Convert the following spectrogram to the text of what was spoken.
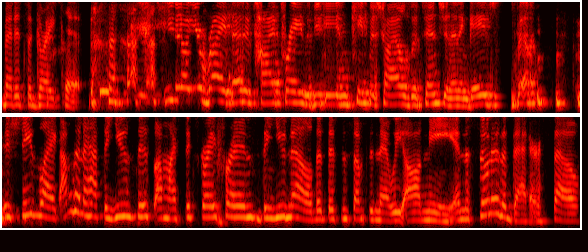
that it's a great tip. you know, you're right. That is high praise if you can keep a child's attention and engage them. if she's like, I'm going to have to use this on my sixth grade friends, then you know that this is something that we all need. And the sooner the better. So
